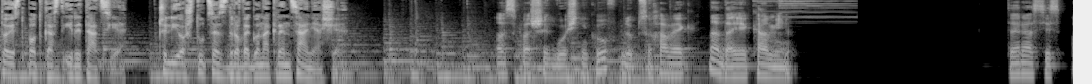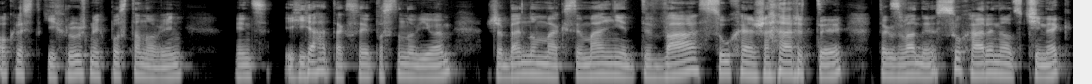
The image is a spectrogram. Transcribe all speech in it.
To jest podcast Irytacje, czyli o sztuce zdrowego nakręcania się. A z waszych głośników lub słuchawek nadaje Kamil. Teraz jest okres takich różnych postanowień, więc ja tak sobie postanowiłem, że będą maksymalnie dwa suche żarty, tak zwane suchary na odcinek,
